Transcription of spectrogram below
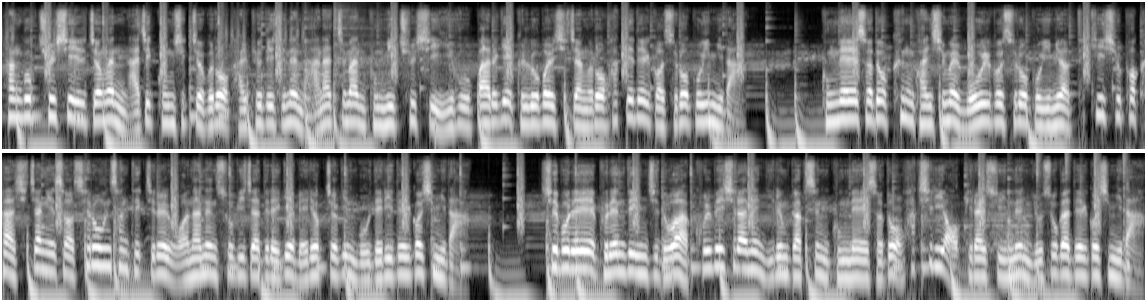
한국 출시 일정은 아직 공식적으로 발표되지는 않았지만 북미 출시 이후 빠르게 글로벌 시장으로 확대될 것으로 보입니다. 국내에서도 큰 관심을 모을 것으로 보이며 특히 슈퍼카 시장에서 새로운 선택지를 원하는 소비자들에게 매력적인 모델이 될 것입니다. 쉐보레의 브랜드 인지도와 콜벳이라는 이름값은 국내에서도 확실히 어필할 수 있는 요소가 될 것입니다.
